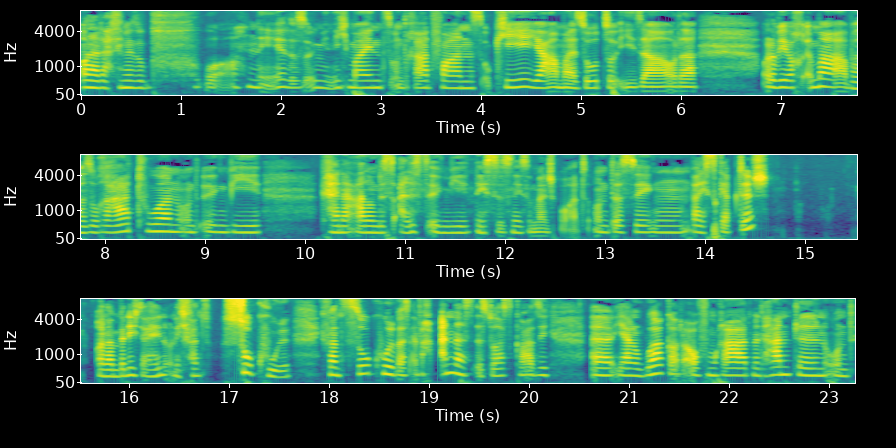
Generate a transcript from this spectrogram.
und da dachte ich mir so, pff, boah, nee, das ist irgendwie nicht meins. Und Radfahren ist okay, ja, mal so zur Isar oder, oder wie auch immer, aber so Radtouren und irgendwie, keine Ahnung, das ist alles irgendwie, nächstes ist nicht so mein Sport. Und deswegen war ich skeptisch. Und dann bin ich dahin und ich fand es so cool. Ich fand es so cool, es einfach anders ist. Du hast quasi äh, ja ein Workout auf dem Rad mit Hanteln und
